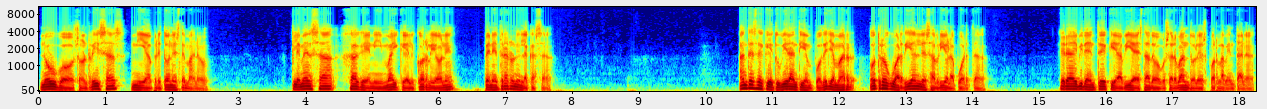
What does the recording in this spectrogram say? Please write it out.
No hubo sonrisas ni apretones de mano. Clemenza, Hagen y Michael Corleone penetraron en la casa. Antes de que tuvieran tiempo de llamar, otro guardián les abrió la puerta. Era evidente que había estado observándoles por la ventana.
